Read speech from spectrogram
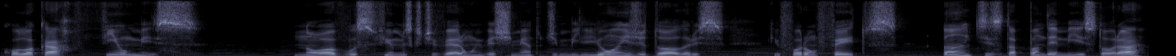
colocar filmes novos, filmes que tiveram um investimento de milhões de dólares, que foram feitos antes da pandemia estourar,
